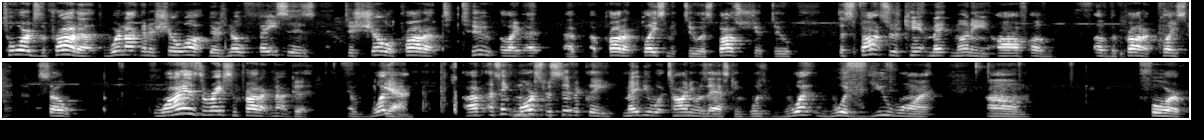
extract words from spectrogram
towards the product, we're not going to show up. There's no faces to show a product to, like a, a, a product placement to, a sponsorship to, the sponsors can't make money off of of the product placement. So why is the racing product not good? And what? Yeah. I, I think more specifically, maybe what Tanya was asking was, what would you want um, for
